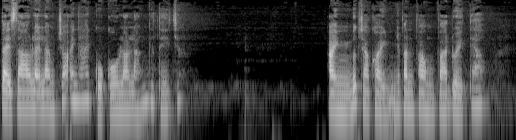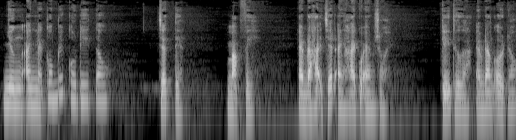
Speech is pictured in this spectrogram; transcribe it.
Tại sao lại làm cho anh hai của cô lo lắng như thế chứ? Anh bước ra khỏi văn phòng và đuổi theo. Nhưng anh lại không biết cô đi đâu. Chết tiệt. Mạc Vi, em đã hại chết anh hai của em rồi. Kỵ thư à, em đang ở đâu?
